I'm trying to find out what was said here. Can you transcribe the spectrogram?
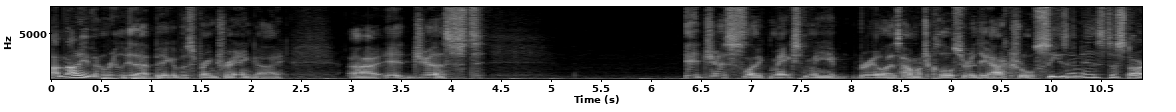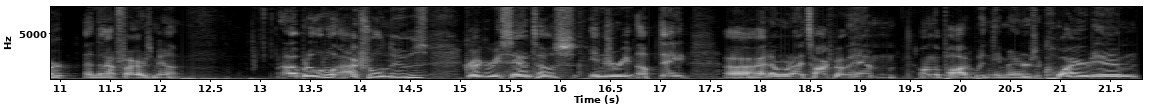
I'm not even really that big of a spring training guy. Uh, it just it just like makes me realize how much closer the actual season is to start, and that fires me up. Uh, but a little actual news: Gregory Santos injury update. Uh, I know when I talked about him on the pod when the Mariners acquired him,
